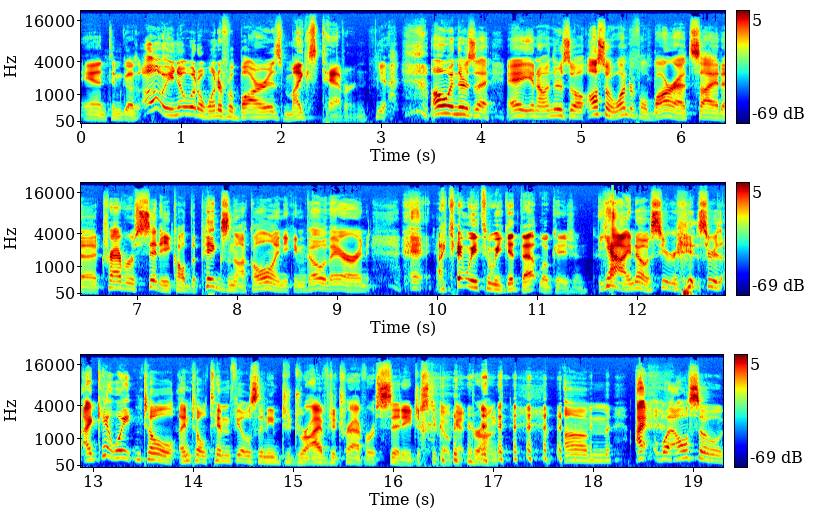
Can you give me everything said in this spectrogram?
And Tim goes, "Oh, you know what a wonderful bar is? Mike's Tavern." Yeah. Oh, and there's a, a you know, and there's a, also a wonderful bar outside uh, Traverse City called the Pig's Knuckle, and you can go there and. and I can't wait till we get that location. yeah, I know. Serious, serious. I can't wait until until Tim feels the need to drive to Traverse City just to go get drunk. um, I well also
